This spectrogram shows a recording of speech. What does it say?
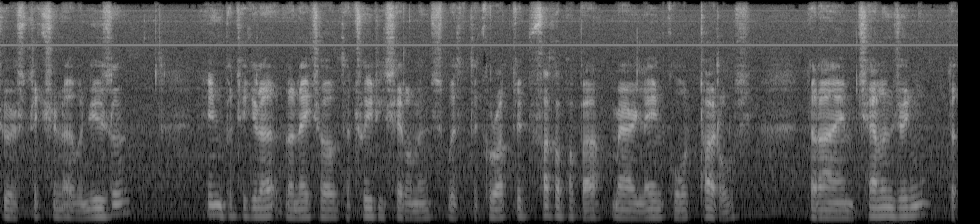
jurisdiction over New Zealand, in particular the nature of the treaty settlements with the corrupted Whakapapa Maori Land Court titles that I am challenging the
